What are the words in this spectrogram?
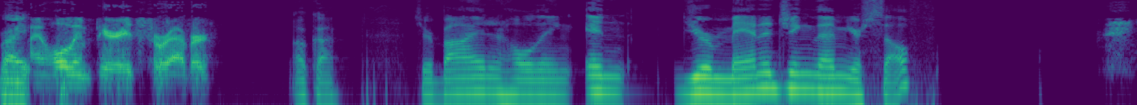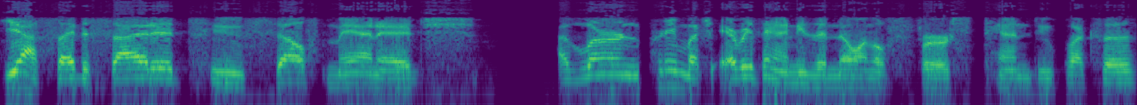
Right. My holding period's forever. Okay. So you're buying and holding, and you're managing them yourself. Yes, I decided to self-manage. I learned pretty much everything I needed to know on those first 10 duplexes.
